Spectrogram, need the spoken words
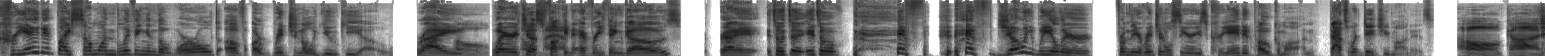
created by someone living in the world of original Yu-Gi-Oh. Right? Oh, where it Oh, just man. fucking everything goes right so it's a it's a if if joey wheeler from the original series created pokemon that's what digimon is oh, God.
